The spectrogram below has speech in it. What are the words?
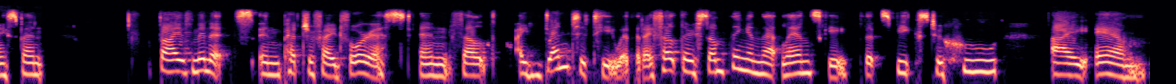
and I spent five minutes in Petrified Forest and felt identity with it. I felt there's something in that landscape that speaks to who I am.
